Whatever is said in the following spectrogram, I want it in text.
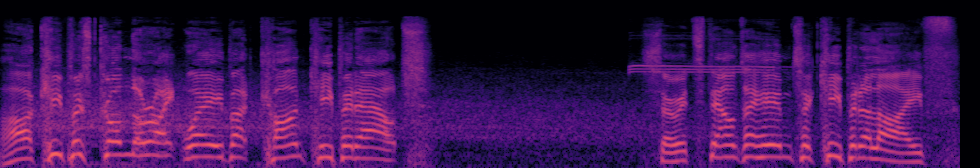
Our keeper's gone the right way, but can't keep it out. So it's down to him to keep it alive.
